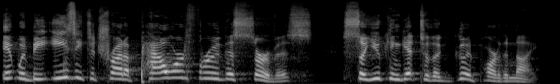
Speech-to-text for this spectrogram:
It would be easy to try to power through this service so you can get to the good part of the night.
